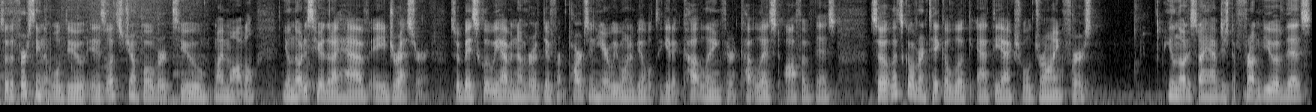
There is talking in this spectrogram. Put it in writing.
So, the first thing that we'll do is let's jump over to my model. You'll notice here that I have a dresser. So basically we have a number of different parts in here. We want to be able to get a cut length or a cut list off of this. So let's go over and take a look at the actual drawing first. You'll notice that I have just a front view of this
